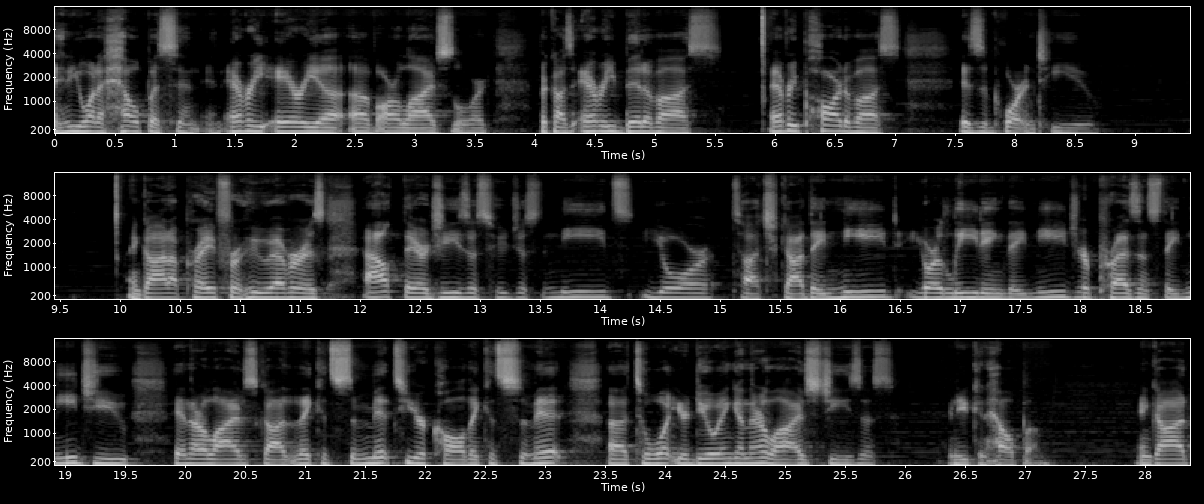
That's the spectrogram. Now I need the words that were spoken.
and you want to help us in, in every area of our lives, Lord, because every bit of us, every part of us is important to you. And God, I pray for whoever is out there, Jesus, who just needs your touch. God, they need your leading. They need your presence. They need you in their lives, God. They could submit to your call. They could submit uh, to what you're doing in their lives, Jesus, and you can help them. And God,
